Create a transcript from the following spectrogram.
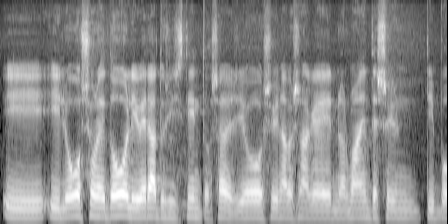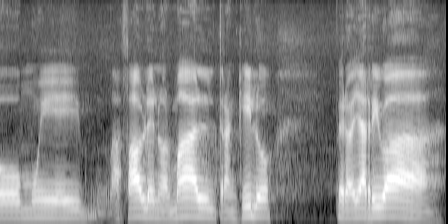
y, y, luego sobre todo libera tus instintos, ¿sabes? Yo soy una persona que normalmente soy un tipo muy afable, normal, tranquilo, pero allá arriba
